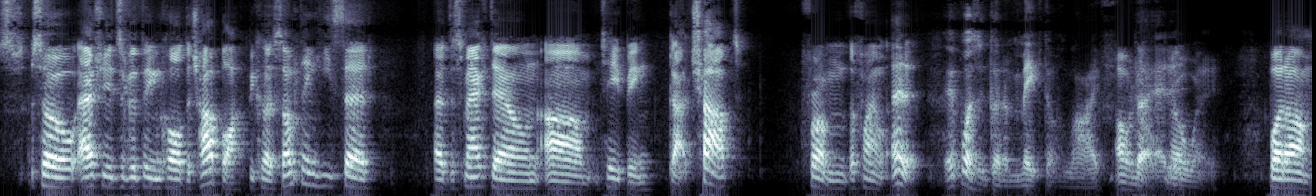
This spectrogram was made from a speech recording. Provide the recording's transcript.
So actually, it's a good thing you call it the chop block because something he said at the SmackDown um, taping got chopped from the final edit. It wasn't going to make the live. Oh no, edit. no way. But um,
